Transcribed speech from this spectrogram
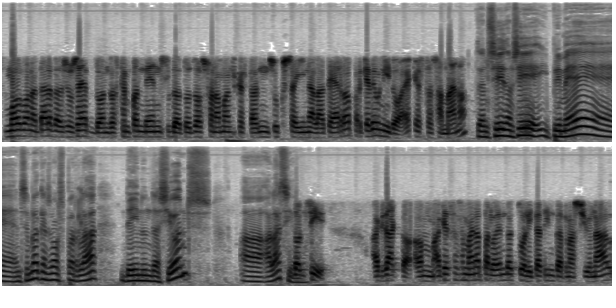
Molt bona tarda, Josep. Doncs estem pendents de tots els fenòmens que estan succeint a la Terra, perquè déu nhi eh, aquesta setmana. Doncs sí, doncs sí. I primer, em sembla que ens vols parlar d'inundacions a, a l'Àsia. Doncs sí, exacte. Um, aquesta setmana parlarem d'actualitat internacional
